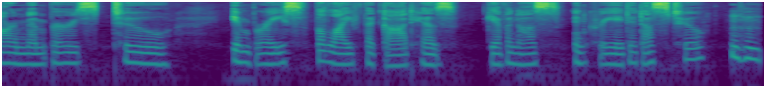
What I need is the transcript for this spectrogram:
our members to embrace the life that God has given us and created us to. Mm-hmm.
